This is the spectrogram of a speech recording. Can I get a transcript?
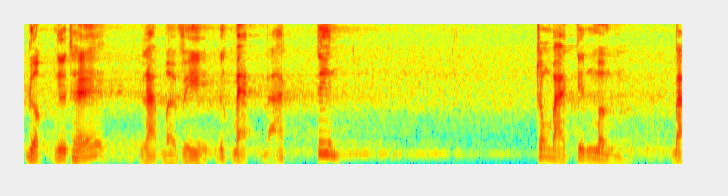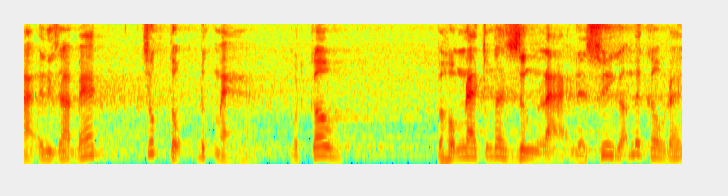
được như thế là bởi vì Đức Mẹ đã tin. Trong bài tin mừng, bà Elizabeth chúc tụng Đức Mẹ một câu và hôm nay chúng ta dừng lại để suy gẫm cái câu đấy.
